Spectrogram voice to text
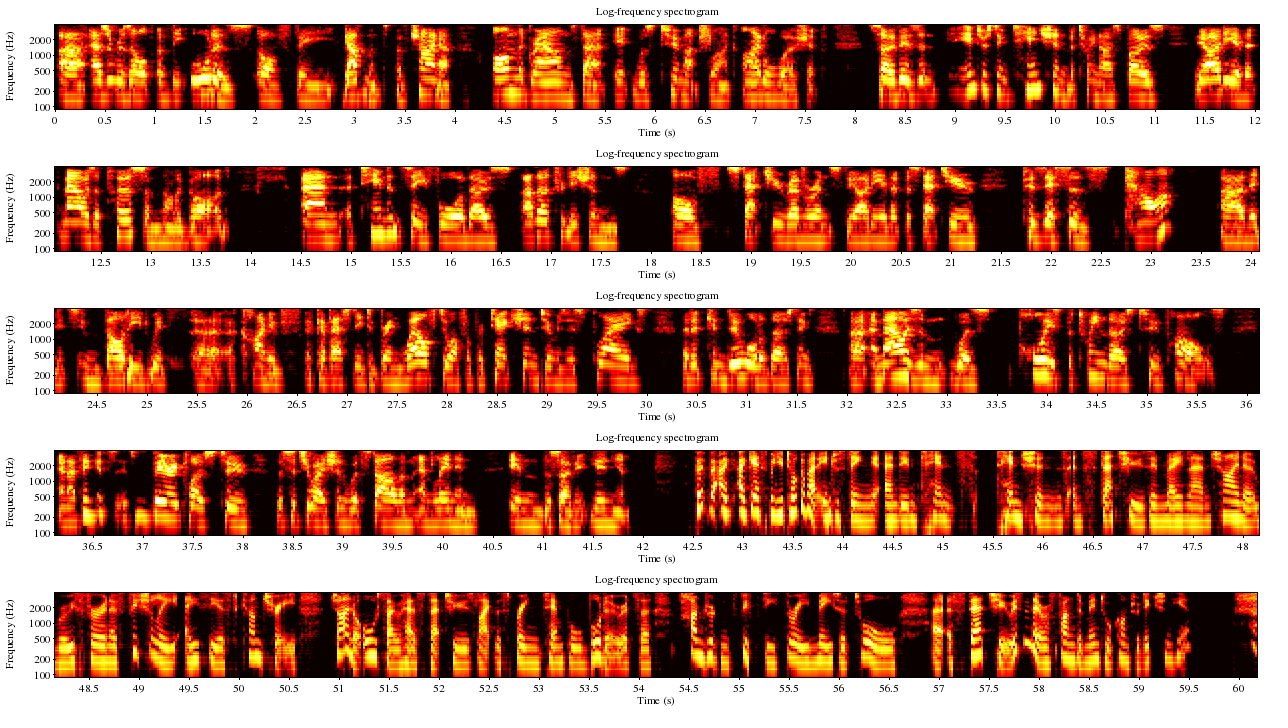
uh, as a result of the orders of the government of China on the grounds that it was too much like idol worship. So there's an interesting tension between, I suppose, the idea that Mao is a person, not a god, and a tendency for those other traditions of statue reverence, the idea that the statue possesses power, uh, that it's embodied with uh, a kind of a capacity to bring wealth, to offer protection, to resist plagues, that it can do all of those things. Uh, Maoism was poised between those two poles. And I think it's it's very close to the situation with Stalin and Lenin in the Soviet Union. But, I, I, guess when you talk about interesting and intense tensions and statues in mainland China, Ruth, for an officially atheist country, China also has statues like the Spring Temple Buddha. It's a 153 meter tall uh, statue. Isn't there a fundamental contradiction here?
